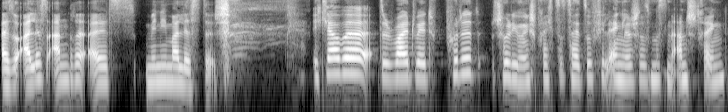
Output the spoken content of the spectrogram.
Also alles andere als minimalistisch. Ich glaube, the right way to put it, Entschuldigung, ich spreche zurzeit so viel Englisch, das ist ein bisschen anstrengend.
